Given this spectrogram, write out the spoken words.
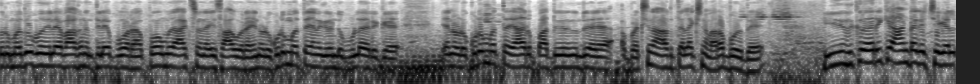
ஒரு மது பதிலே வாகனத்திலே போகிறேன் போகும்போது ஆக்சிடெண்ட் ஆகி சாகுறேன். என்னோடய குடும்பத்தை எனக்கு ரெண்டு பிள்ளை இருக்குது என்னோடய குடும்பத்தை யார் பார்த்துக்கிற பிரச்சனை அடுத்த எலெக்ஷன் வரப்போகுது. இதுக்கு வரைக்கும் ஆண்ட கட்சிகள்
